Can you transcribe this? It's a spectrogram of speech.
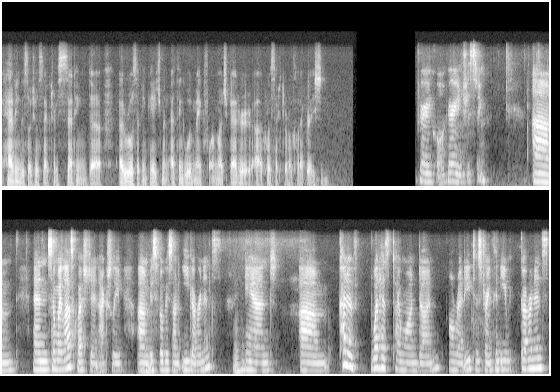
having the social sector setting the uh, rules of engagement, I think would make for much better uh, cross-sectoral collaboration. Very cool. Very interesting. Um, and so my last question actually um, mm-hmm. is focused on e-governance mm-hmm. and um, kind of what has Taiwan done already to strengthen e-governance?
